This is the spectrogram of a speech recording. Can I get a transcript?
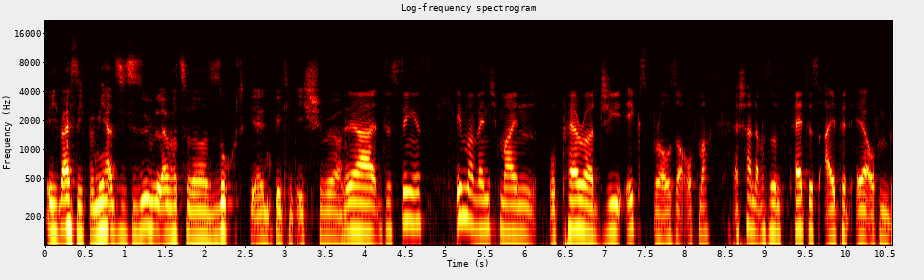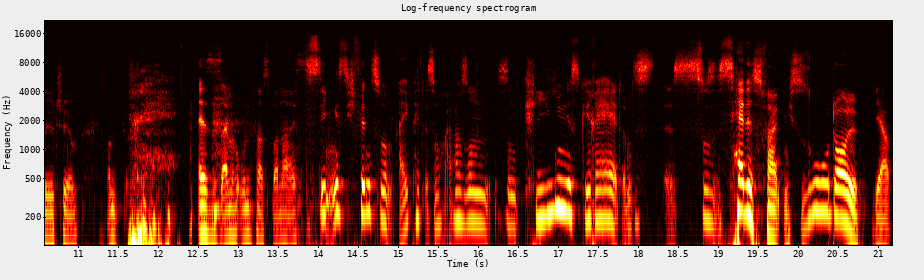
Ich weiß nicht, bei mir hat sich das Übel einfach zu einer Sucht entwickelt, ich schwöre. Ja, das Ding ist, immer wenn ich meinen Opera GX Browser aufmache, erscheint einfach so ein fettes iPad Air auf dem Bildschirm. Und es ist einfach unfassbar nice. Das Ding ist, ich finde, so ein iPad ist auch einfach so ein, so ein cleanes Gerät und es, es so satisfied mich so doll. Ja,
